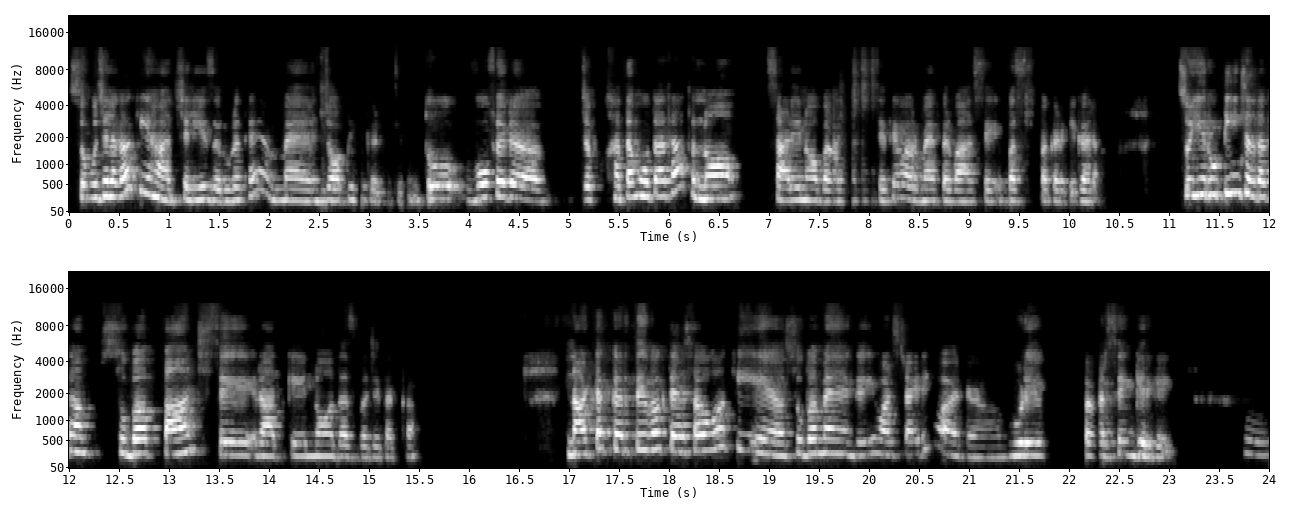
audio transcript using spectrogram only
सो so, मुझे लगा कि हाँ चलिए ज़रूरत है मैं जॉब भी करती हूँ। तो वो फिर जब खत्म होता था तो नौ साढ़े नौ बजते थे और मैं फिर वहाँ से बस पकड़ के घर सो so, ये रूटीन चलता था सुबह पाँच से रात के नौ दस बजे तक का। नाटक करते वक्त ऐसा हुआ कि सुबह मैं गई हॉर्स राइडिंग और घोड़े पर से गिर गई। हम्म।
